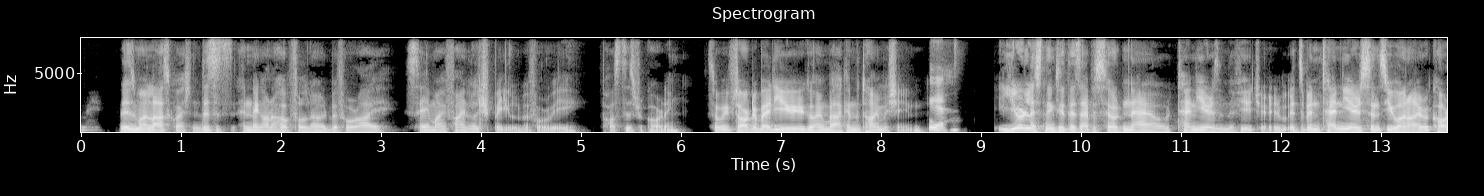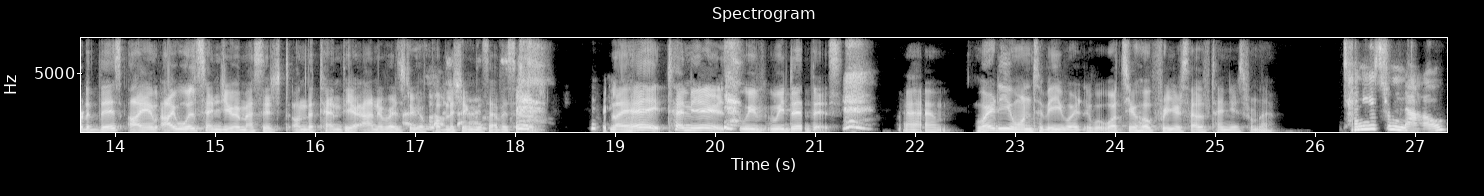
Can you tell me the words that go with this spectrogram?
Right. This is my last question. This is ending on a hopeful note before I say my final spiel before we pause this recording. So we've talked about you going back in the time machine. Yeah. You're listening to this episode now, 10 years in the future. It's been 10 years since you and I recorded this. I am I will send you a message on the 10th year anniversary I of publishing that. this episode. like, hey, 10 years, we we did this. Um, where do you want to be? Where, what's your hope for yourself 10 years from now? 10 years from now,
